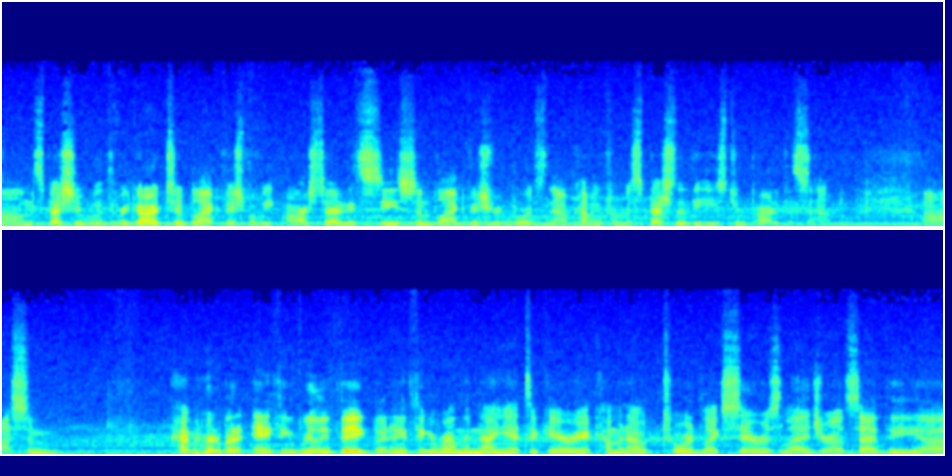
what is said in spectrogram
um, especially with regard to blackfish, but we are starting to see some blackfish reports now coming from especially the eastern part of the Sound. Uh, some haven't heard about anything really big, but anything around the Niantic area coming out toward like Sarah's Ledge or outside the uh,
